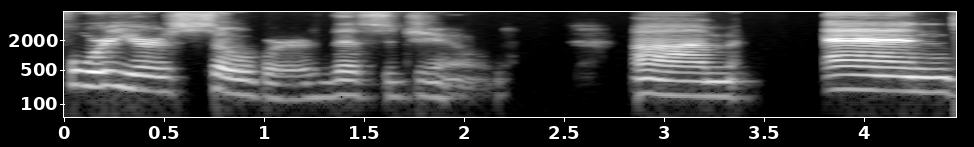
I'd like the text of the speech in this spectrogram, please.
four years sober this June. Um, and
